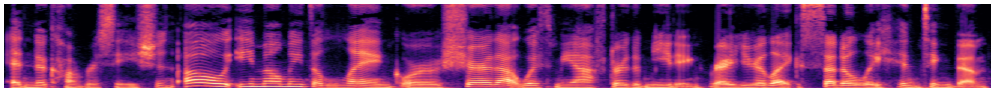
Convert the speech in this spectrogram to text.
end a conversation. Oh, email me the link or share that with me after the meeting, right? You're like subtly hinting them,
